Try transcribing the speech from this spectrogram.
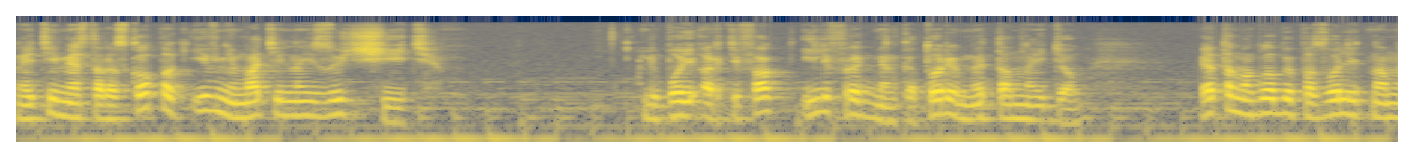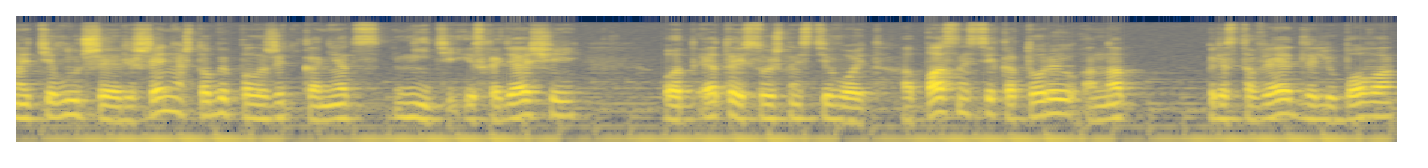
Найти место раскопок и внимательно изучить любой артефакт или фрагмент, который мы там найдем. Это могло бы позволить нам найти лучшее решение, чтобы положить конец нити, исходящей от этой сущности Void, опасности, которую она представляет для любого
